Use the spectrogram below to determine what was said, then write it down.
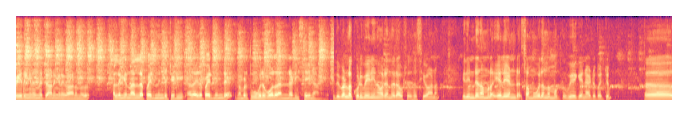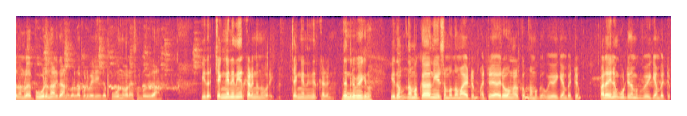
പെയ്ത് ഇങ്ങനെ നിന്നിട്ടാണ് ഇങ്ങനെ കാണുന്നത്. അല്ലെങ്കിൽ നല്ല പരുന്നിന്റെ ചെടി അതായത് പരുന്നിന്റെ നമ്മുടെ തൂവൽ പോലെ തന്നെ ഡിസൈനാണ് ഇത് വെള്ളക്കൊടിവേലി എന്ന് പറയുന്ന ഒരു ഔഷധ സസ്യമാണ്. ഇതിന്റെ നമ്മൾ ഇലയുണ്ട്. സമൂലം നമുക്ക് ഉപയോഗിക്കാനായിട്ട് പറ്റും. നമ്മൾ പൂവിടുന്നതാണ്. ഇതാണ് വെള്ളക്കൊടിവേലിയിലെ പൂ എന്ന് പറയുന്ന സംഭവം ഇതാണ്. ഇത് ചെങ്ങനനീർ കിഴങ്ങെന്ന് പറയും. ചെങ്ങനനീർ കിഴങ്ങ്. ഇതെന്തിനു ഉപയോഗിക്കുന്നു? ഇതും നമുക്ക് നീർ സംബന്ധമായിട്ടും മറ്റ് രോഗങ്ങൾക്കും നമുക്ക് ഉപയോഗിക്കാൻ പറ്റും. പലതിനും കൂട്ടി നമുക്ക് ഉപയോഗിക്കാൻ പറ്റും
